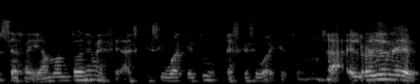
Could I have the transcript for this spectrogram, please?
se, reía un montón y me decía, es que es igual que tú, es que es igual que tú. ¿no? O sea, el rollo de...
